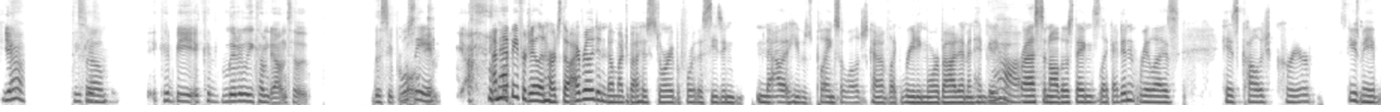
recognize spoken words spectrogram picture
Yeah. So could, it could be. It could literally come down to the Super Bowl. We'll see. Game yeah. I'm happy for Jalen Hurts though. I really didn't know much about his story before this season. Now that he was playing so well, just kind of like reading more about him and him getting yeah. press and all those things. Like I didn't realize his college career excuse me,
